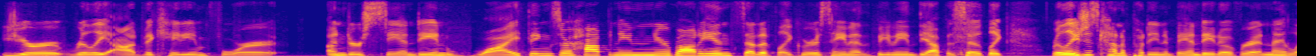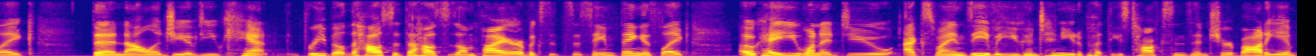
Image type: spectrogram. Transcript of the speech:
you're really advocating for understanding why things are happening in your body instead of like we were saying at the beginning of the episode like really just kind of putting a band-aid over it. And i like the analogy of you can't rebuild the house if the house is on fire because it's the same thing as like okay you want to do x y and z but you continue to put these toxins into your body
